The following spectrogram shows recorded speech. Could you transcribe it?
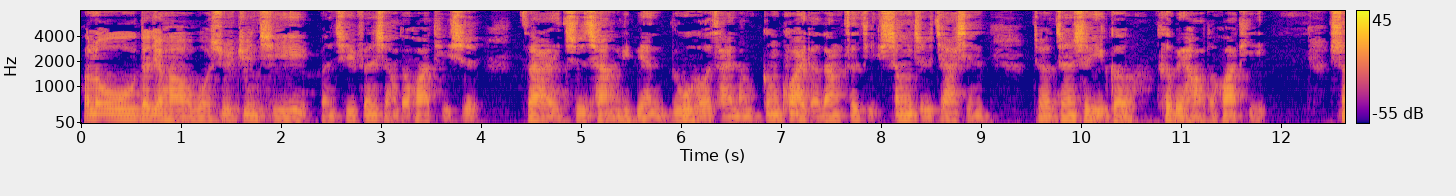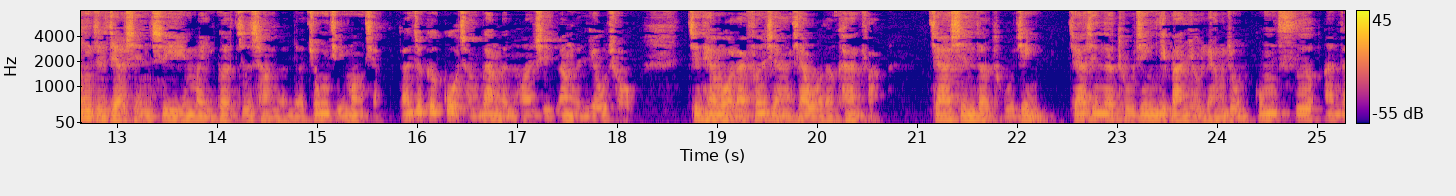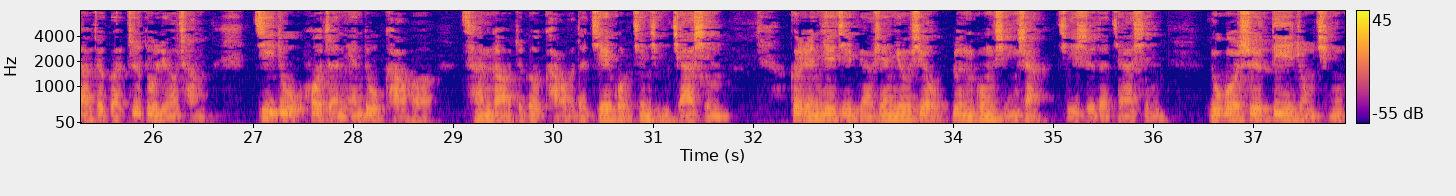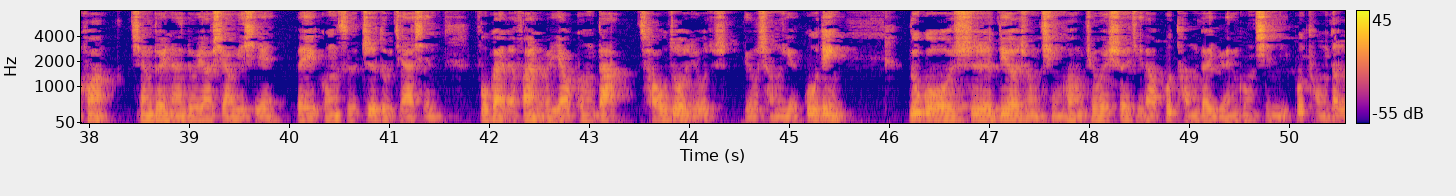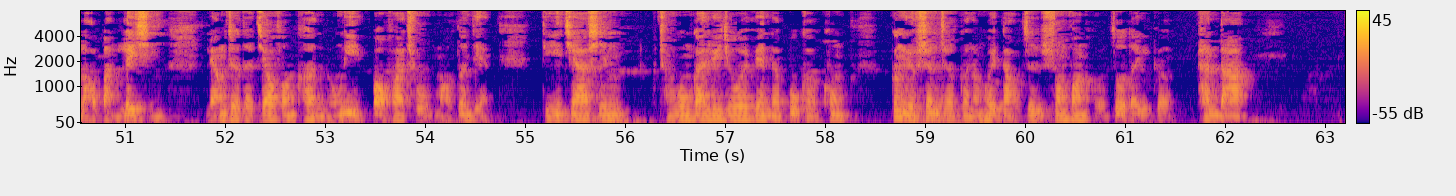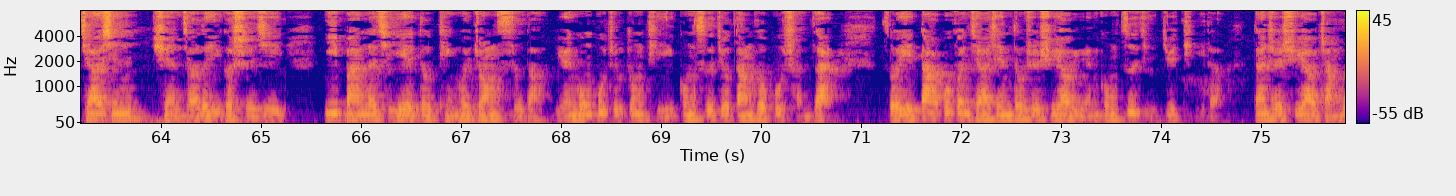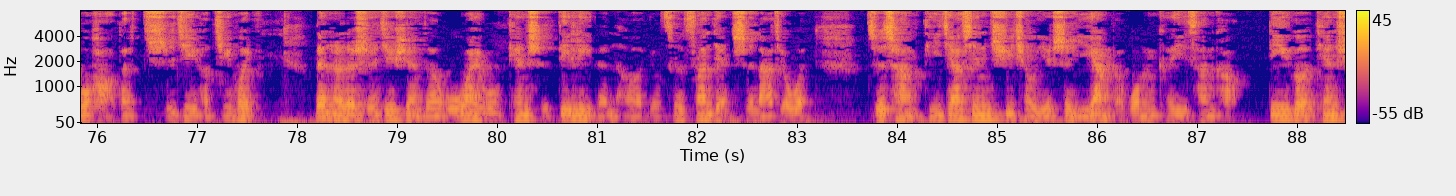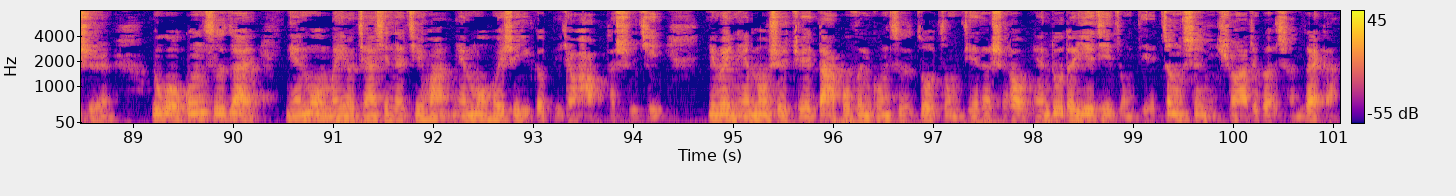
Hello，大家好，我是俊奇。本期分享的话题是在职场里边如何才能更快的让自己升职加薪。这真是一个特别好的话题。升职加薪是以每个职场人的终极梦想，但这个过程让人欢喜，让人忧愁。今天我来分享一下我的看法。加薪的途径，加薪的途径一般有两种。公司按照这个制度流程，季度或者年度考核。参考这个考核的结果进行加薪，个人业绩表现优秀，论功行赏，及时的加薪。如果是第一种情况，相对难度要小一些，被公司制度加薪，覆盖的范围要更大，操作流流程也固定。如果是第二种情况，就会涉及到不同的员工心理、不同的老板类型，两者的交锋很容易爆发出矛盾点，提加薪成功概率就会变得不可控。更有甚者，可能会导致双方合作的一个坍塌。加薪选择的一个时机，一般的企业都挺会装死的，员工不主动提，公司就当做不存在。所以大部分加薪都是需要员工自己去提的，但是需要掌握好的时机和机会。任何的时机选择，无外乎天时地利人和，有这三点十拿九稳。职场提加薪需求也是一样的，我们可以参考。第一个天时，如果公司在年末没有加薪的计划，年末会是一个比较好的时机，因为年末是绝大部分公司做总结的时候，年度的业绩总结正是你刷这个存在感、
